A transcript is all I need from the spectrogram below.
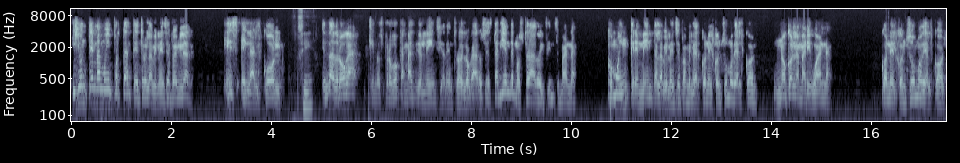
Y un tema muy importante dentro de la violencia familiar es el alcohol. Sí. Es la droga que nos provoca más violencia dentro del hogar. O sea, está bien demostrado el fin de semana cómo incrementa la violencia familiar con el consumo de alcohol, no con la marihuana, con el consumo de alcohol.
